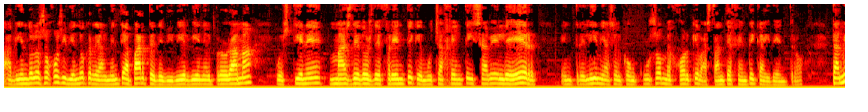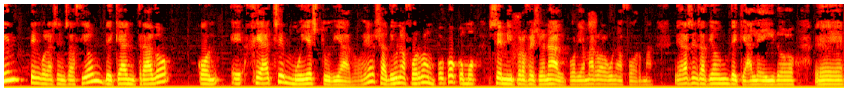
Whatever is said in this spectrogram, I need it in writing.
abriendo los ojos y viendo que realmente aparte de vivir bien el programa pues tiene más dedos de frente que mucha gente y sabe leer entre líneas el concurso mejor que bastante gente que hay dentro. También tengo la sensación de que ha entrado con eh, GH muy estudiado, ¿eh? o sea, de una forma un poco como semiprofesional, por llamarlo de alguna forma. Me da la sensación de que ha leído eh,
